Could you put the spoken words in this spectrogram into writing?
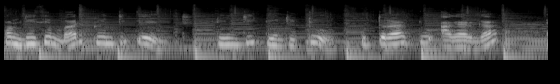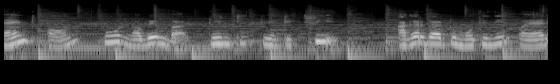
On December 28, 2022, Uttara to Agarga and on 4 November 2023, Agarga to Motizil were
